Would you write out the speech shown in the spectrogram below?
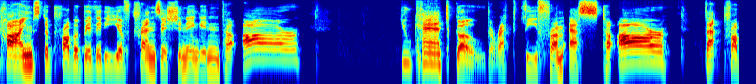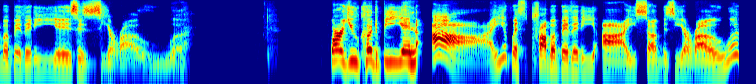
times the probability of transitioning into R you can't go directly from S to R. That probability is zero. Or you could be in I with probability I sub zero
